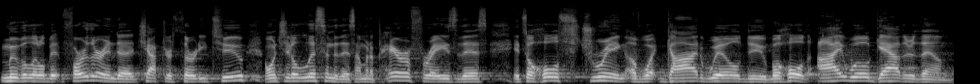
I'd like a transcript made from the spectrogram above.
Move a little bit further into chapter 32. I want you to listen to this. I'm going to paraphrase this. It's a whole string of what God will do. Behold, I will gather them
